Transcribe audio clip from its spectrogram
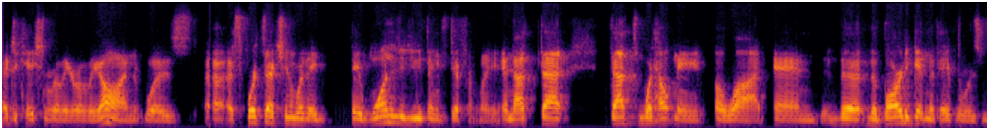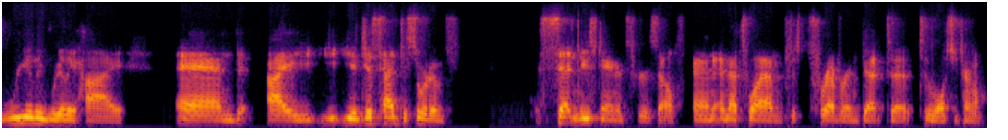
education really early on was a sports section where they they wanted to do things differently. And that that that's what helped me a lot. And the the bar to get in the paper was really really high, and I you just had to sort of set new standards for yourself, and and that's why I'm just forever in debt to to the Wall Street Journal.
